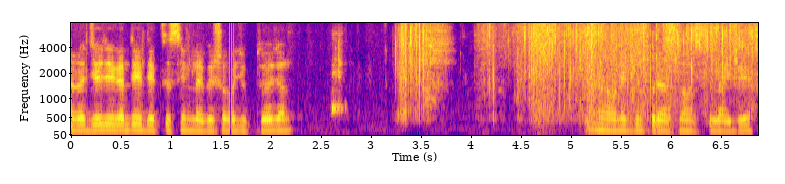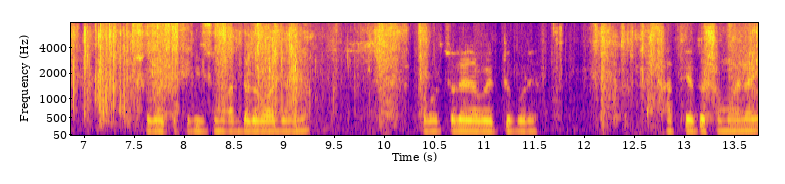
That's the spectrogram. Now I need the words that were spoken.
আপনারা যে যেখান থেকে দেখতেছেন লাইভে সবাই যুক্ত হয়ে যান। হ্যাঁ, অনেকদিন পরে আসলাম আজকে লাইভে সবার সাথে কিছু আড্ডা দেওয়ার জন্য। আবার চলে যাব একটু পরে। হাতে এত সময় নাই।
